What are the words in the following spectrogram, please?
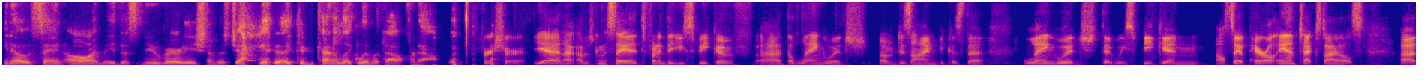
you know saying oh i made this new variation of this jacket. I can kind of like live without for now. For sure. Yeah and I, I was going to say it's funny that you speak of uh, the language of design because the language that we speak in i'll say apparel and textiles uh,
